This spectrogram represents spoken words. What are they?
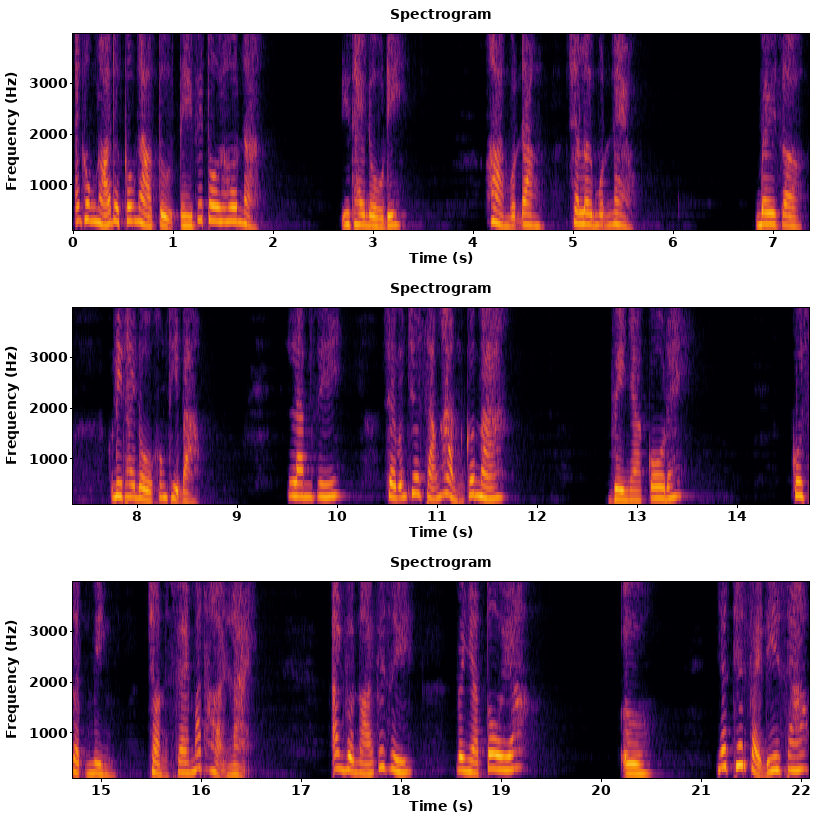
Anh không nói được câu nào tử tế với tôi hơn à? Đi thay đồ đi. Hỏi một đằng, trả lời một nẻo. Bây giờ có đi thay đồ không thì bảo. Làm gì? Trời vẫn chưa sáng hẳn cơ mà. Về nhà cô đấy. Cô giật mình, Tròn xe mắt hỏi lại. Anh vừa nói cái gì? Về nhà tôi á? Ừ. Nhất thiết phải đi sao?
